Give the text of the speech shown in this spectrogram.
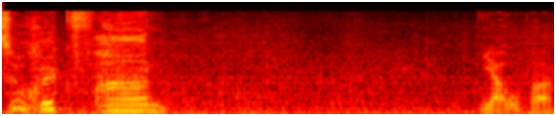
Zurückfahren. Ja, Opa.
